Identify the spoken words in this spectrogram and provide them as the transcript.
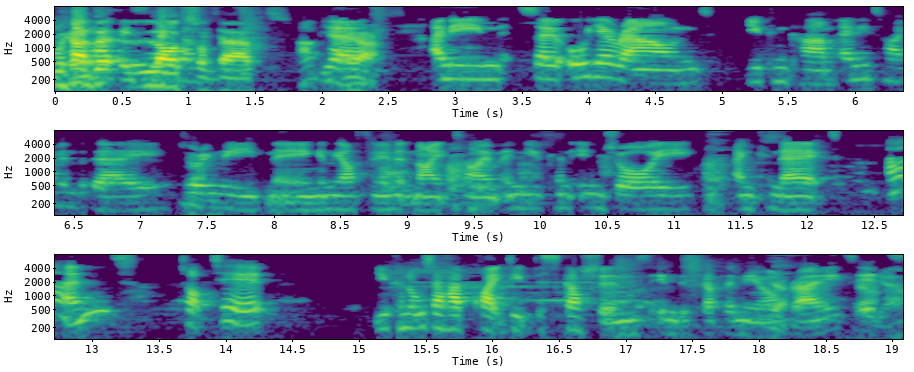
we had might lots of that. Yeah. Yeah. I mean, so all year round, you can come any time in the day, during the evening, in the afternoon, at night time, and you can enjoy and connect. And top tip, you can also have quite deep discussions in this cafeteria, Yeah. right? It's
